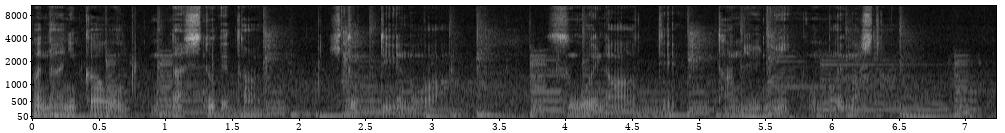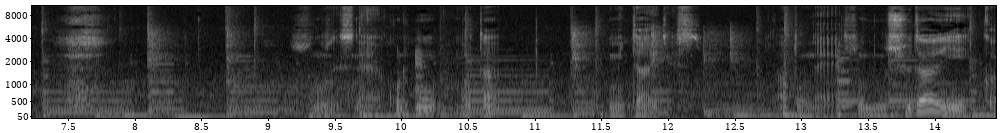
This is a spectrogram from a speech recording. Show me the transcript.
ぱり何かを成し遂げた人っていうのはすごいなって単純に思いました。そうですね。これもまた見たいです。あとねその主題歌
